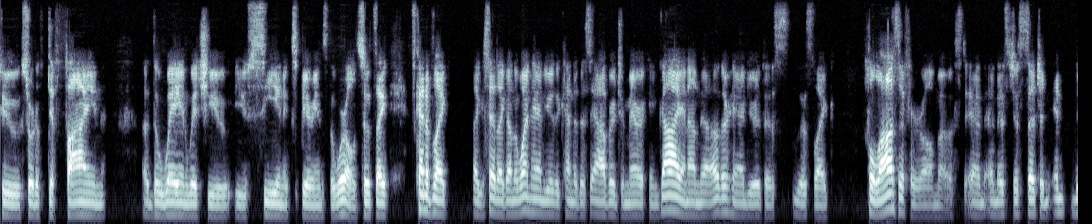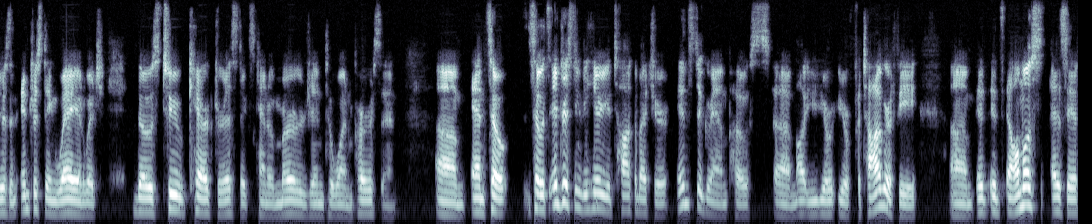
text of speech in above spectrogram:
to sort of define uh, the way in which you you see and experience the world. So it's like it's kind of like like i said like on the one hand you're the kind of this average american guy and on the other hand you're this this like philosopher almost. And and it's just such an in, there's an interesting way in which those two characteristics kind of merge into one person. Um, and so so it's interesting to hear you talk about your instagram posts um, your your photography um, it, it's almost as if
